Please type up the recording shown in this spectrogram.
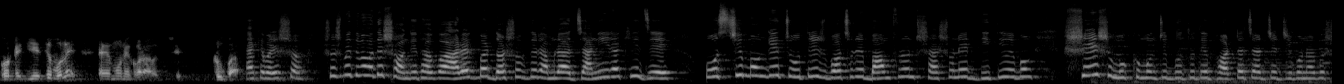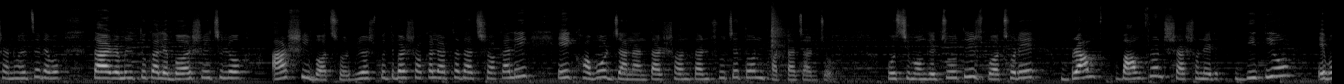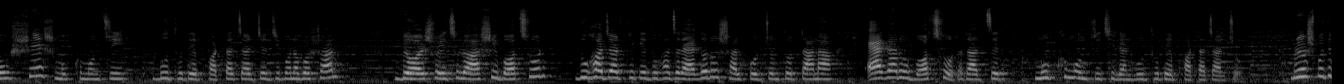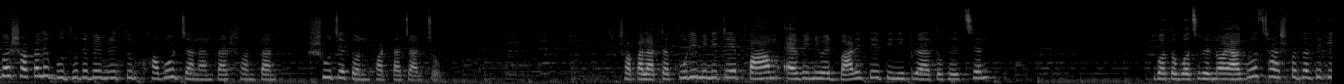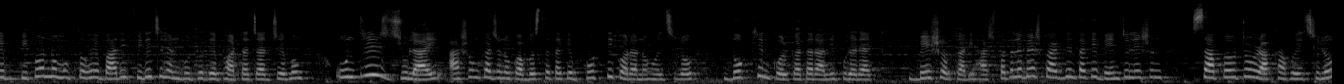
ঘটে গিয়েছে বলে মনে করা হচ্ছে। রূপা। একেবারে সুস্মিতা আমাদের সঙ্গে থাকো। আরেকবার দর্শকদের আমরা জানিয়ে রাখি যে, পশ্চিমবঙ্গে চৌত্রিশ বছরের বামফ্রন্ট শাসনের দ্বিতীয় এবং শেষ মুখ্যমন্ত্রী বুদ্ধদেব ভট্টাচার্যের জীবনাবসান হয়েছেন এবং তার মৃত্যুকালে বয়স হয়েছিল আশি বছর। বৃহস্পতিবার সকালে, অর্থাৎ আজ সকালেই এই খবর জানান তার সন্তান সুচেতন ভট্টাচার্য। পশ্চিমবঙ্গের চৌত্রিশ বছরে বামফ্রন্ট শাসনের দ্বিতীয় এবং শেষ মুখ্যমন্ত্রী বুদ্ধদেব ভট্টাচার্যের জীবনাবসান বয়স হয়েছিল আশি বছর। দু থেকে দু সাল পর্যন্ত টানা এগারো বছর রাজ্যের মুখ্যমন্ত্রী ছিলেন বুদ্ধদেব ভট্টাচার্য। বৃহস্পতিবার সকালে বুদ্ধদেবের মৃত্যুর খবর জানান তার সন্তান সুচেতন ভট্টাচার্য। সকাল আটটা কুড়ি মিনিটে পাম অ্যাভিনিউয়ের বাড়িতে তিনি প্রয়াত হয়েছেন। গত বছরের নয় আগস্ট হাসপাতাল থেকে বিপন্নমুক্ত হয়ে বাড়ি ফিরেছিলেন বুদ্ধদেব ভট্টাচার্য এবং উনত্রিশ জুলাই আশঙ্কাজনক অবস্থা তাকে ভর্তি করানো হয়েছিল দক্ষিণ কলকাতার আলিপুরের এক বেসরকারি হাসপাতালে। বেশ কয়েকদিন তাকে ভেন্টিলেশন সাপোর্টও রাখা হয়েছিল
